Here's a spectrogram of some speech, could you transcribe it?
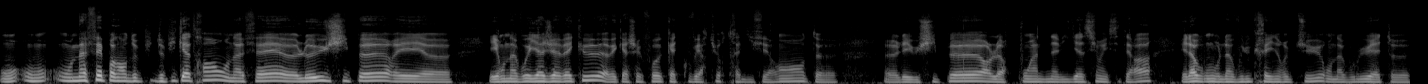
on, a fait pendant depuis, depuis 4 ans, on a fait euh, le U-Shipper et, euh, et, on a voyagé avec eux, avec à chaque fois quatre couvertures très différentes. Euh, les shippers, leurs points de navigation, etc. Et là, on a voulu créer une rupture, on a voulu être, euh,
